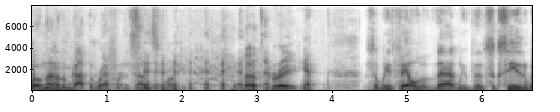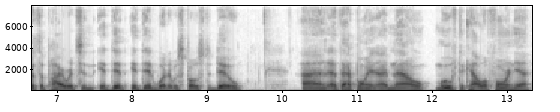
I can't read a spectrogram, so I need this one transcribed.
well, none of them got the reference. That's funny. That's great. yeah. so we failed that. We succeeded with the Pirates, and it did it did what it was supposed to do. And at that point, I've now moved to California.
